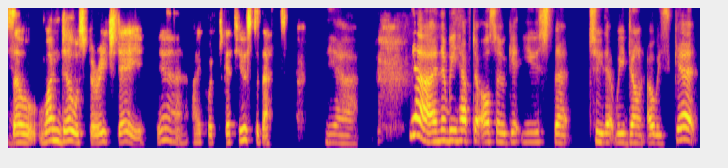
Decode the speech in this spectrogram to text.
so one dose per each day. Yeah, I could get used to that. Yeah. Yeah. And then we have to also get used that to that we don't always get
